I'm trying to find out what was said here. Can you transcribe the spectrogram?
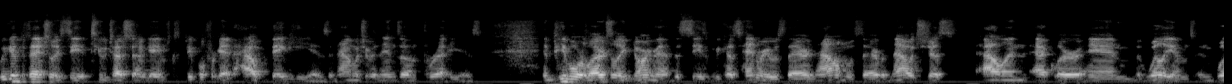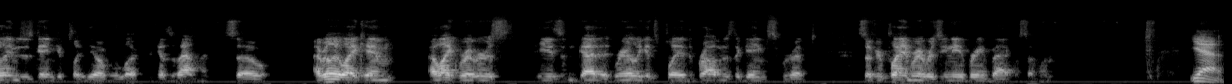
we could potentially see a two touchdown games because people forget how big he is and how much of an end zone threat he is. And people were largely ignoring that this season because Henry was there and Allen was there, but now it's just Allen, Ekeler, and Williams, and Williams is getting completely overlooked because of Allen. So I really like him. I like Rivers. He's a guy that rarely gets played. The problem is the game script. So if you're playing Rivers, you need to bring it back with someone. Yeah,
